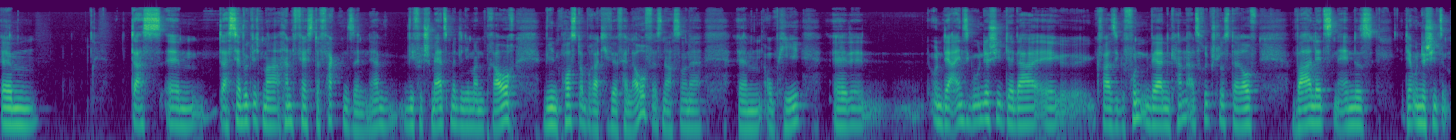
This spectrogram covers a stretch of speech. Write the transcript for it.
ähm, dass ähm, das ja wirklich mal handfeste Fakten sind. Ja? Wie viel Schmerzmittel jemand braucht, wie ein postoperativer Verlauf ist nach so einer ähm, OP. Äh, und der einzige Unterschied, der da äh, quasi gefunden werden kann als Rückschluss darauf, war letzten Endes der Unterschied im,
